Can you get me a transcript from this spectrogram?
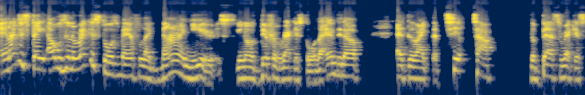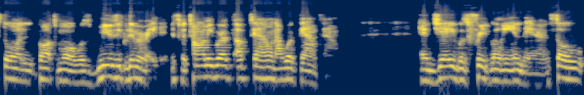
And I just stayed, I was in the record stores, man, for like nine years, you know, different record stores. I ended up at the like the tip top, the best record store in Baltimore was Music Liberated. It's where Tommy worked uptown, I worked downtown. And Jay was frequently in there. And so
